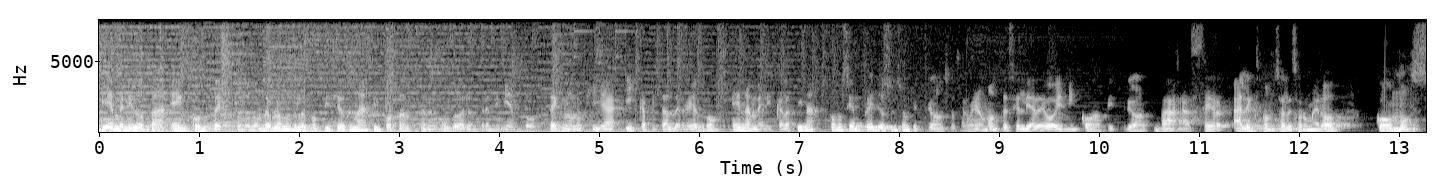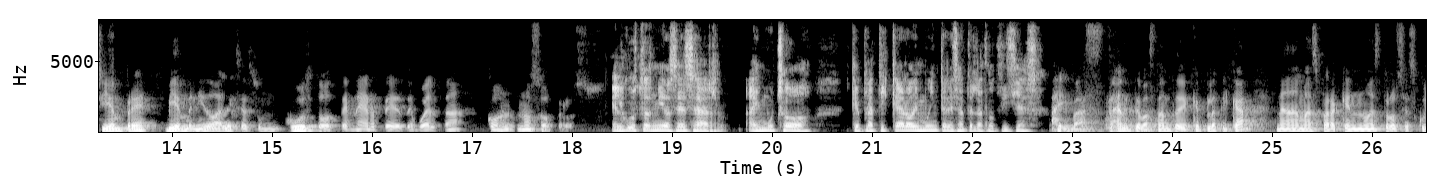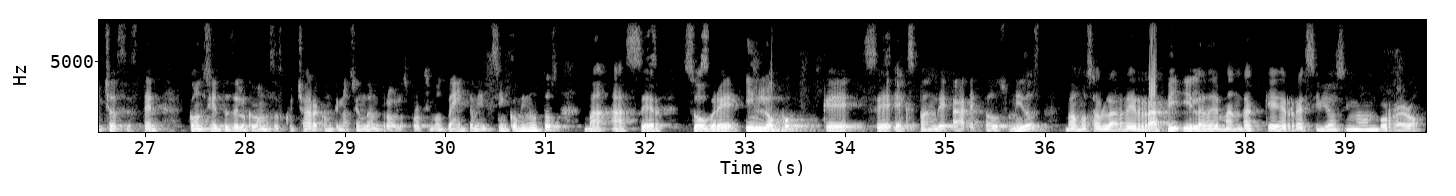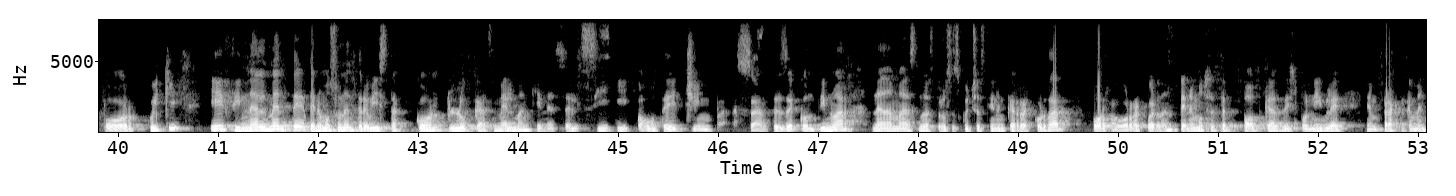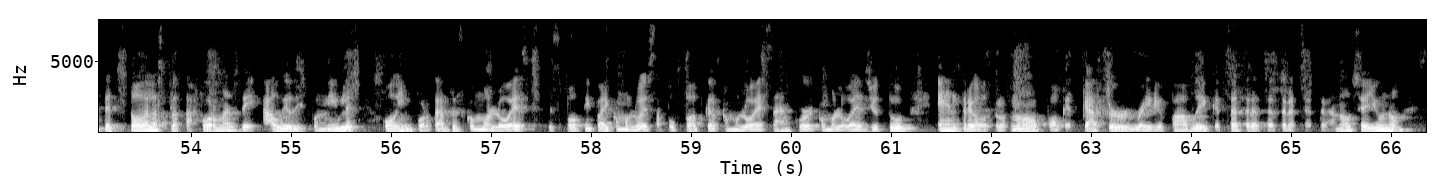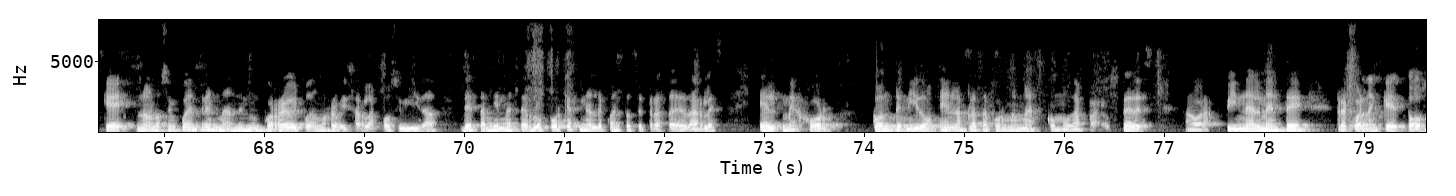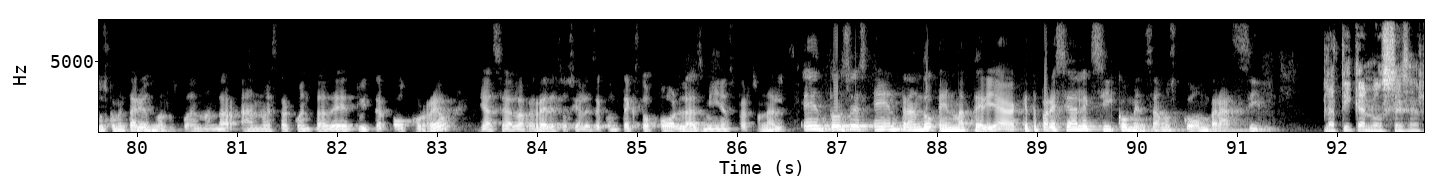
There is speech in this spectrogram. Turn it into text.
Bienvenidos a En Contexto, donde hablamos de las noticias más importantes en el mundo del emprendimiento, tecnología y capital de riesgo en América Latina. Como siempre, yo soy su anfitrión César Miramontes y el día de hoy mi co-anfitrión va a ser Alex González Ormerod. Como siempre, bienvenido Alex, es un gusto tenerte de vuelta con nosotros. El gusto es mío, César. Hay mucho que platicar hoy, muy interesantes las noticias. Hay bastante, bastante de qué platicar, nada más para que nuestros escuchas estén conscientes de lo que vamos a escuchar a continuación dentro de los próximos 20, 25 minutos. Va a ser sobre InLoco, que se expande a Estados Unidos. Vamos a hablar de Rappi y la demanda que recibió Simón Borrero por Wiki y finalmente tenemos una entrevista con Lucas Melman, quien es el CEO de Gympass. Antes de continuar, nada más nuestros escuchas tienen que recordar, por favor recuerden, tenemos este podcast disponible en prácticamente todas las plataformas de audio disponibles o importantes como lo es Spotify, como lo es Apple Podcast, como lo es Anchor, como lo es YouTube, entre otros, ¿no? Pocket Caster, Radio Public, etcétera, etcétera, etcétera, ¿no? Si hay uno que no nos encuentren, mándenme un correo y podemos revisar la posibilidad de también meterlo, porque al final de cuentas se trata de darles el mejor contenido en la plataforma más cómoda para ustedes. Ahora, finalmente, recuerden que todos sus comentarios nos los pueden mandar a nuestra cuenta de Twitter o correo ya sea las redes sociales de contexto o las mías personales. Entonces, entrando en materia, ¿qué te parece, Alex, si comenzamos con Brasil? Platícanos, César.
